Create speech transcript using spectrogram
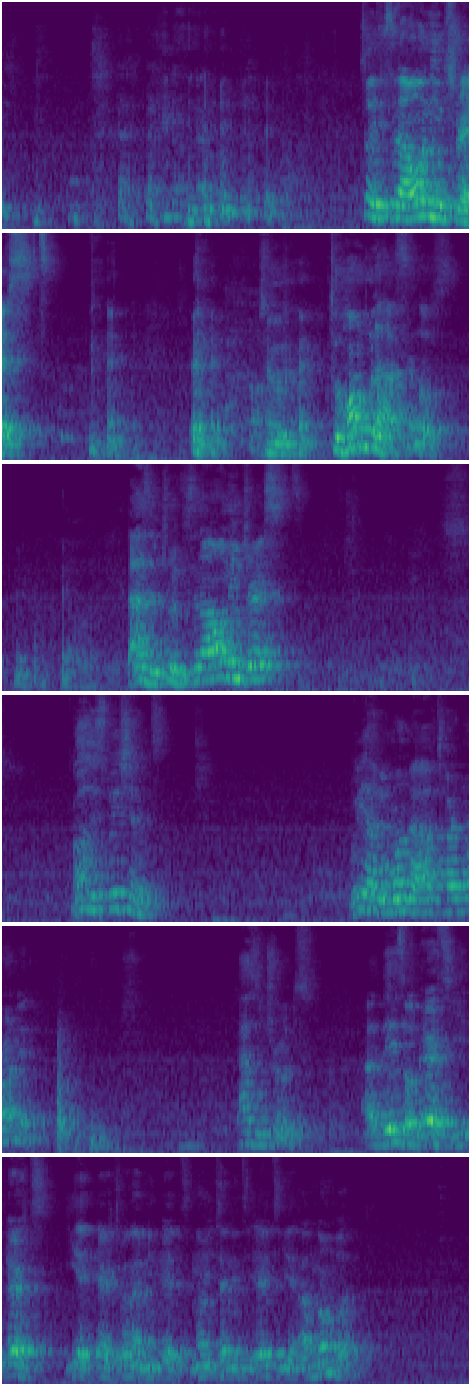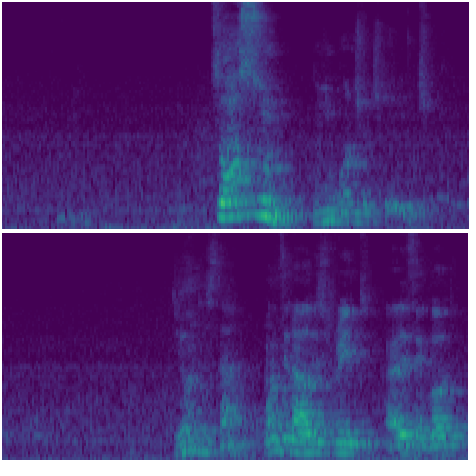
so it is in our own interest to, to humble ourselves. That's the truth. It's in our own interest. God is patient. We are the one that have time running. That's the truth. Our days on earth, earth, yeah, earth, when I mean earth, not eternity, earth, yeah, are numbered. So how soon do you want your change? Do you understand? One thing I always prayed, I always say, God,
